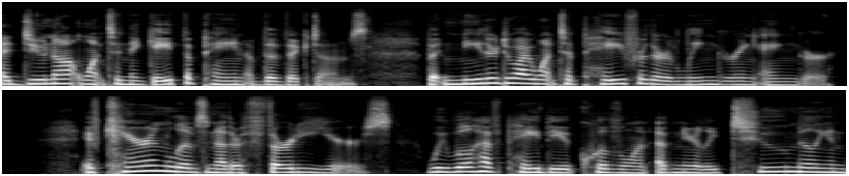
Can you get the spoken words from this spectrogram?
I do not want to negate the pain of the victims, but neither do I want to pay for their lingering anger. If Karen lives another 30 years, we will have paid the equivalent of nearly $2 million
